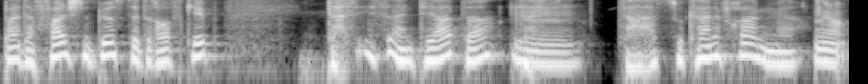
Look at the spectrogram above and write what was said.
bei der falschen Bürste drauf gebe, das ist ein Theater. Das, Mhm. Da hast du keine Fragen mehr. Ja,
